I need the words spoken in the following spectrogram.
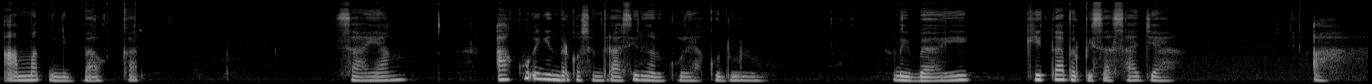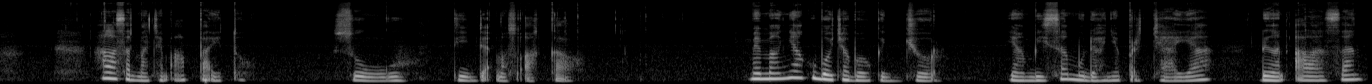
amat menyebalkan. Sayang, aku ingin berkonsentrasi dengan kuliahku dulu. Lebih baik kita berpisah saja. Ah, Alasan macam apa itu? Sungguh tidak masuk akal. Memangnya aku bocah bau kencur yang bisa mudahnya percaya dengan alasan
